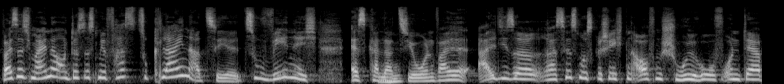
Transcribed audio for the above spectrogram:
Weißt du, was ich meine? Und das ist mir fast zu klein erzählt. Zu wenig Eskalation weil all diese Rassismusgeschichten auf dem Schulhof und der,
